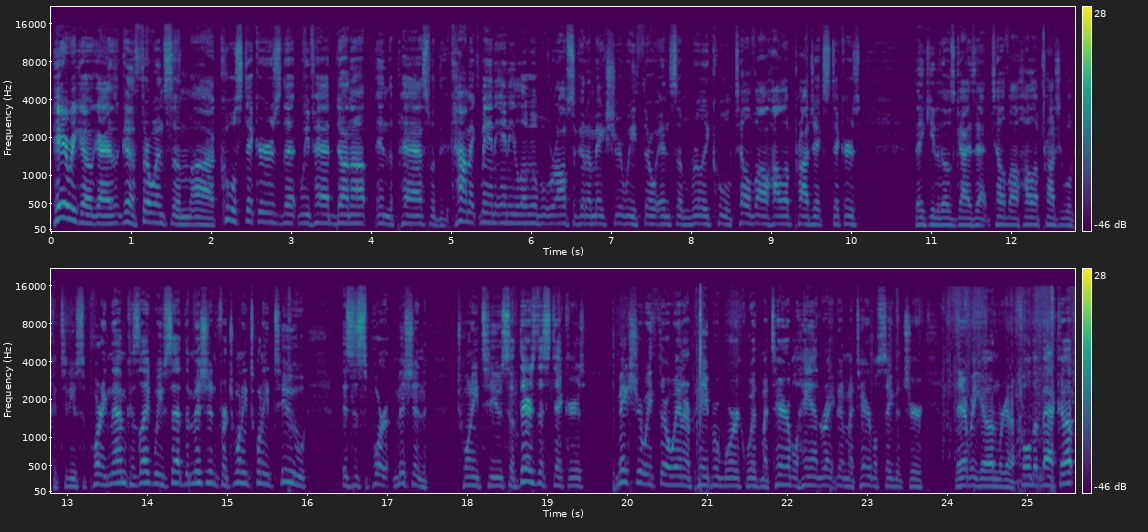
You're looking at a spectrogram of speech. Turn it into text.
Here we go, guys. I'm going to throw in some uh, cool stickers that we've had done up in the past with the Comic Man Andy logo, but we're also going to make sure we throw in some really cool Til Valhalla Project stickers. Thank you to those guys at Til Valhalla Project. We'll continue supporting them because, like we've said, the mission for 2022 is to support Mission 22. So there's the stickers. Make sure we throw in our paperwork with my terrible handwriting and my terrible signature. There we go, and we're going to fold it back up.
